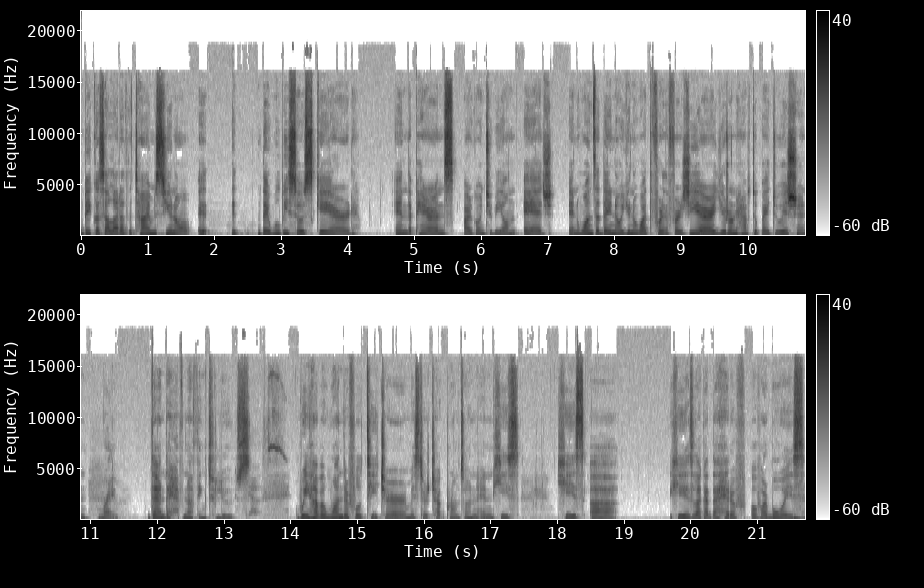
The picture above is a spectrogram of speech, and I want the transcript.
because a lot of the times you know it, it they will be so scared and the parents are going to be on edge and once that they know you know what for the first year you don't have to pay tuition Right. then they have nothing to lose. Yes. we have a wonderful teacher mr chuck bronson and he's he's uh he is like at the head of of our boys.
